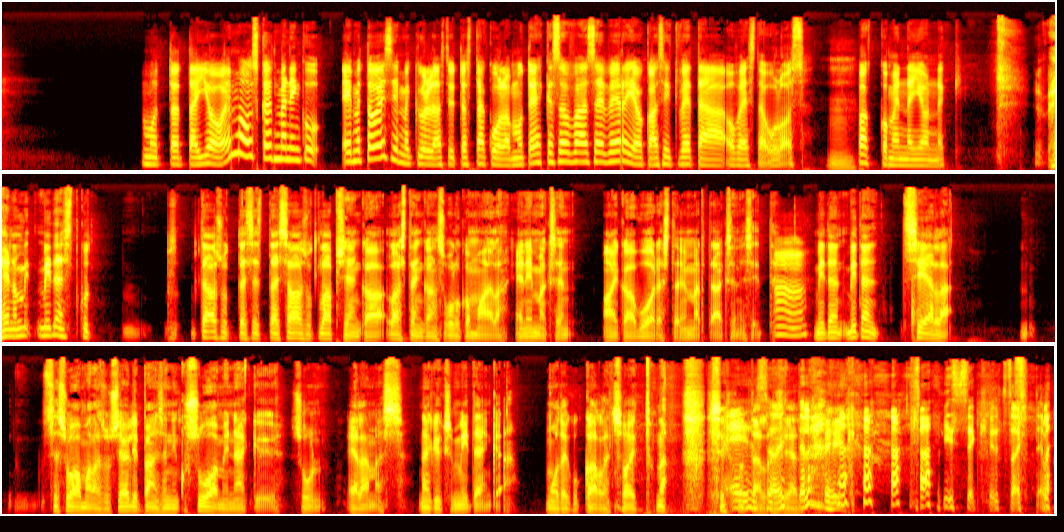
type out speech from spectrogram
mutta tota, joo, en mä usko, että me niinku, ei me toisimme kyllästyttäisi takuulla, mutta ehkä se on vaan se veri, joka sitten vetää ovesta ulos. Mm. Pakko mennä jonnekin. Hei, no mi- miten sitten, kun te asutte, tai sä asut lapsien kanssa, lasten kanssa ulkomailla enimmäkseen aikaa vuodesta ymmärtääkseni sitten. Mm. Miten, miten siellä se suomalaisuus ja ylipäänsä niin kuin Suomi näkyy sun elämässä? Näkyykö se mitenkään? Muuten kuin Kallen soittuna. Se Ei se soittele. Eikä. Ei se kyllä soittele.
